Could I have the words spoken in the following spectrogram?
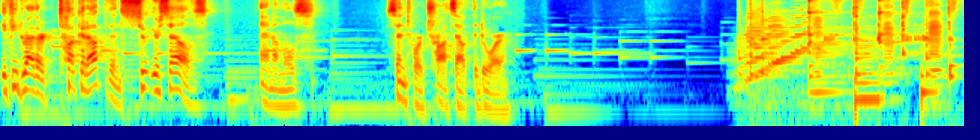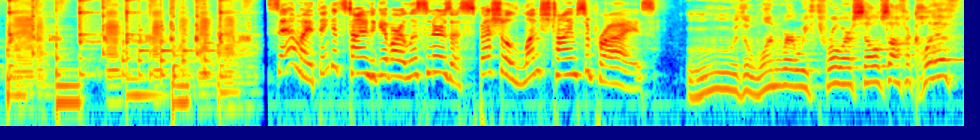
If you'd rather tuck it up, then suit yourselves. Animals. Centaur trots out the door. Sam, I think it's time to give our listeners a special lunchtime surprise. Ooh, the one where we throw ourselves off a cliff?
